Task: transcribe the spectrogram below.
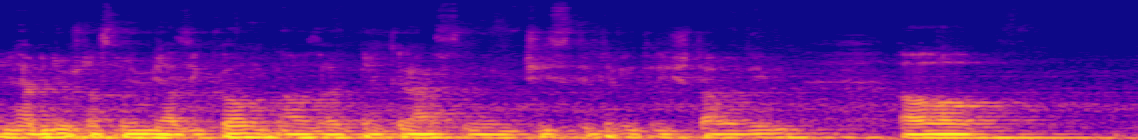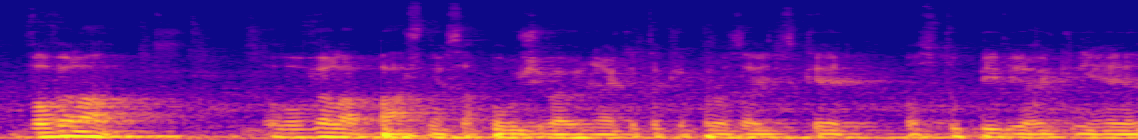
kniha vynimočná svojim jazykom, naozaj úplne krásnym, čistým, takým kryštálovým. Vo veľa, vo veľa básniach sa používajú nejaké také prozaické postupy, v jej knihe je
